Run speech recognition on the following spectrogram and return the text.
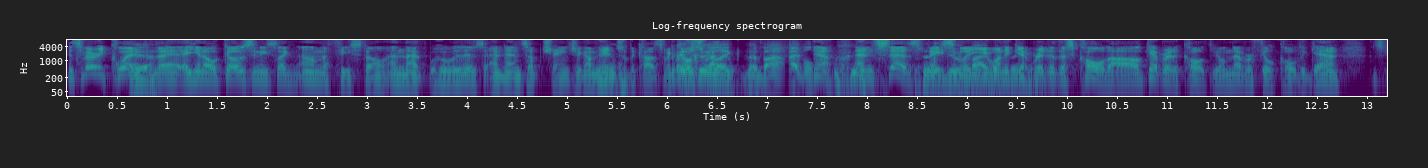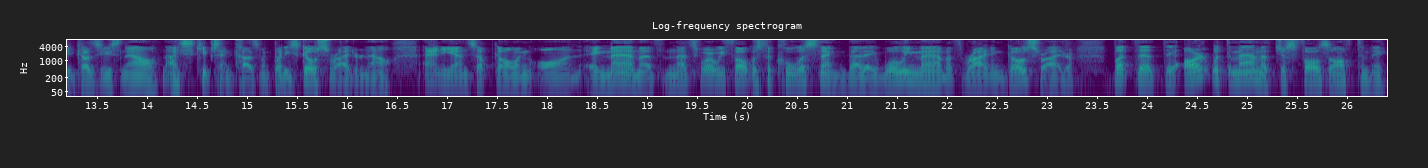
It's very quick, Yeah. They- you know. It goes, and he's like, "Oh, Mephisto," and that's who it is, and ends up changing him Yeah. Into the cosmic ghost like the Bible. Yeah, and says They do a basically, you want to get rid of this cold. I'll get rid of cold. You'll never feel cold again. It's because he's now, I keep saying cosmic, but he's Ghost Rider now. And he ends up going on a mammoth, and that's where we thought was the coolest thing, that a woolly mammoth riding Ghost Rider. But the, the art with the mammoth just falls off to me.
